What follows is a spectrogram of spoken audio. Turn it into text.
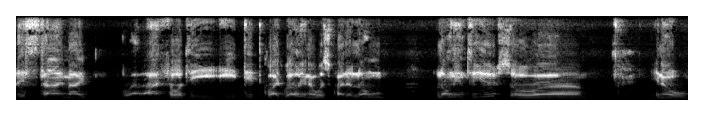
this time I, well, I thought he, he did quite well. You know, it was quite a long, long interview. So, uh, you know,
